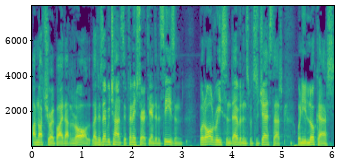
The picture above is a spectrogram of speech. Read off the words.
I'm not sure I buy that at all. Like there's every chance to finish there at the end of the season. But all recent evidence would suggest that when you look at,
